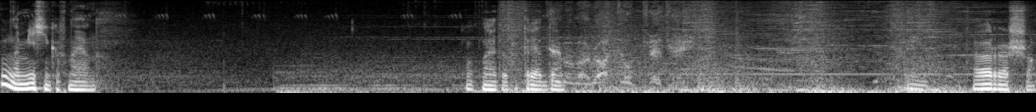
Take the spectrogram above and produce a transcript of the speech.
Ну, На мечников, наверное. Вот на этот отряд, да. Хорошо.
